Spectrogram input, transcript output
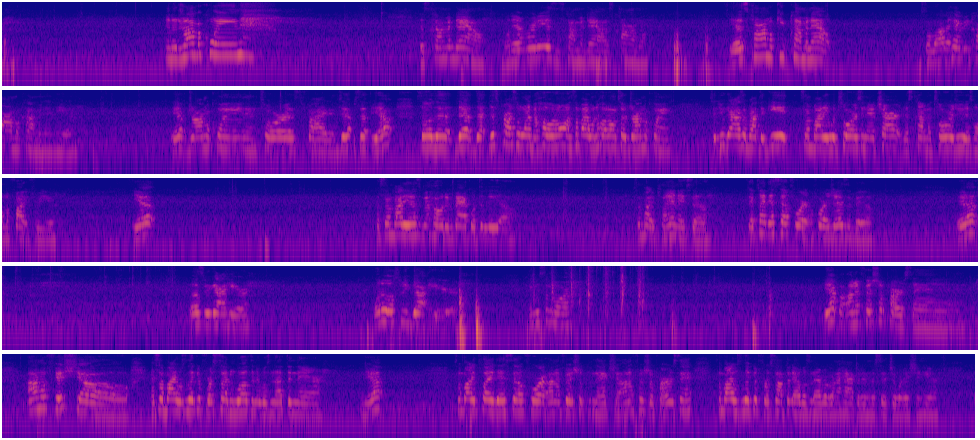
And the drama queen is coming down. Whatever it is, it's coming down. It's karma. Yes, karma keep coming out. It's a lot of heavy karma coming in here. Yep, drama queen and Taurus fighting. Yep, so, yep. So the, the, the this person wanted to hold on. Somebody wanted to hold on to the drama queen. So you guys are about to get somebody with Taurus in their chart that's coming towards you that's want to fight for you. Yep. Because somebody else been holding back with the Leo. Somebody playing themselves. They played themselves for, for a Jezebel. Yep. What else we got here? What else we got here? Give me some more. Yep, an unofficial person. Unofficial. And somebody was looking for sudden wealth and there was nothing there. Yep. Somebody played themselves for an unofficial connection, unofficial person. Somebody was looking for something that was never going to happen in the situation here.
